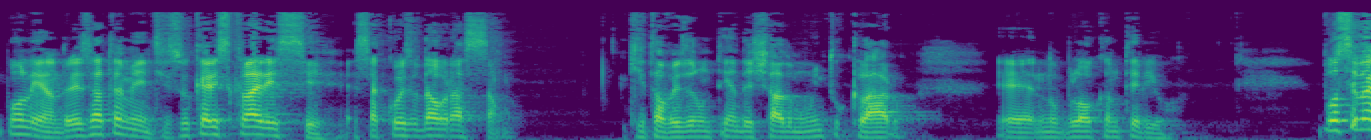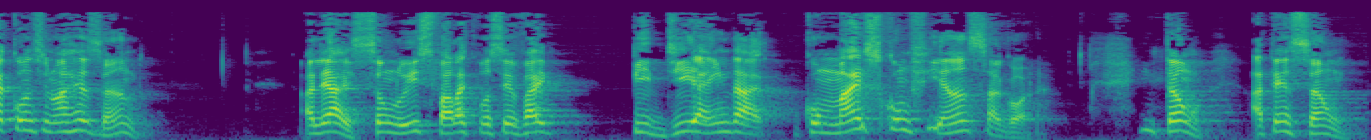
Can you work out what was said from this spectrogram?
Bom, Leandro, é exatamente isso. Eu quero esclarecer essa coisa da oração, que talvez eu não tenha deixado muito claro é, no bloco anterior. Você vai continuar rezando. Aliás, São Luís fala que você vai pedir ainda com mais confiança agora. Então, atenção,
